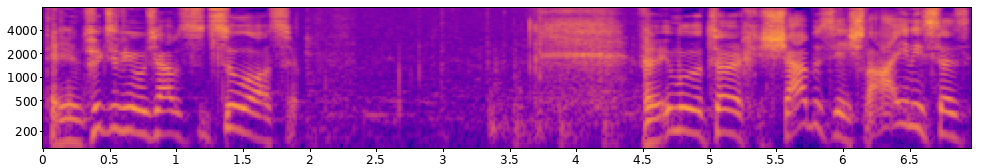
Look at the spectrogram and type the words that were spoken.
They didn't fix it for you on Shabbos, it's still awesome. He says,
